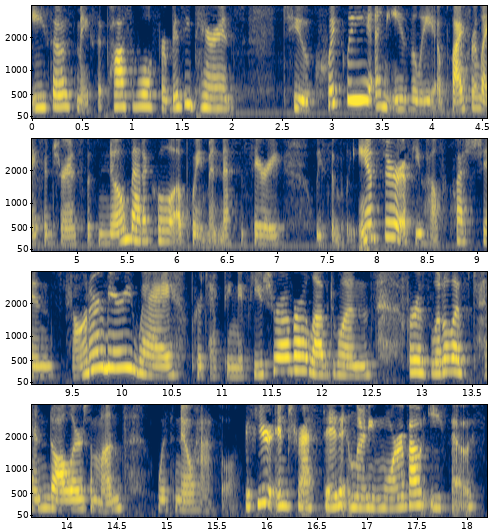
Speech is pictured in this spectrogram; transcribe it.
Ethos makes it possible for busy parents to quickly and easily apply for life insurance with no medical appointment necessary. We simply answer a few health questions on our merry way, protecting the future of our loved ones for as little as $10 a month with no hassle. If you're interested in learning more about Ethos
